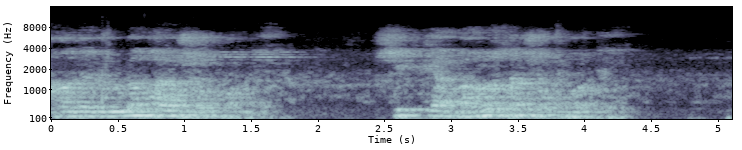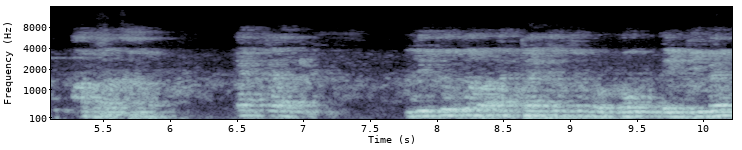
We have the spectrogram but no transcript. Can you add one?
আমাদের উন্নতর সম্পর্কে শিক্ষা ব্যবস্থা সম্পর্কে আপনারা একটা লিখিত একটা কিছু বুক দিবেন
